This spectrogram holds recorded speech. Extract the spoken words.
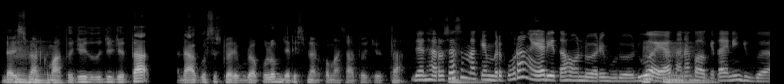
dari Hmm. 9,77 juta pada Agustus 2020 menjadi 9,1 juta. Dan harusnya Hmm. semakin berkurang ya di tahun 2022 ya, karena kalau kita ini juga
